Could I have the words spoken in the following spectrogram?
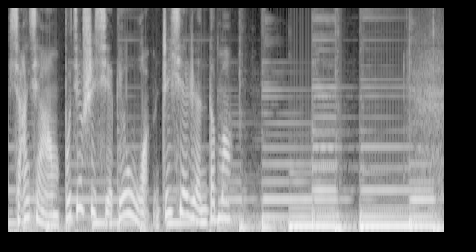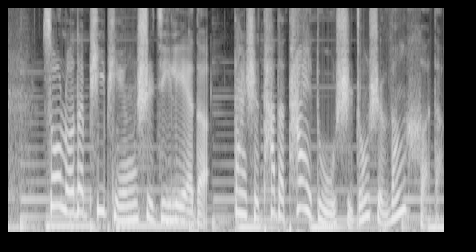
想想，不就是写给我们这些人的吗？梭罗的批评是激烈的，但是他的态度始终是温和的。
